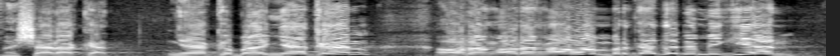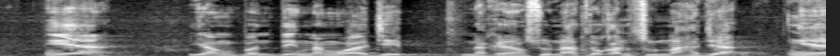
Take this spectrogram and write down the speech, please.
Masyarakat. Ya, kebanyakan orang-orang awam berkata demikian. Iya. Yang penting nang wajib. Nah yang sunnah itu kan sunnah aja. Iya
